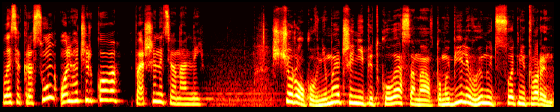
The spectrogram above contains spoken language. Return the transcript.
Леся Красун, Ольга Черкова, перший національний. Щороку в Німеччині під колесами автомобілів гинуть сотні тварин.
